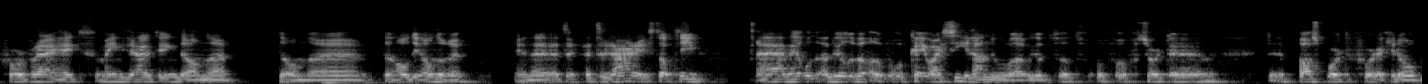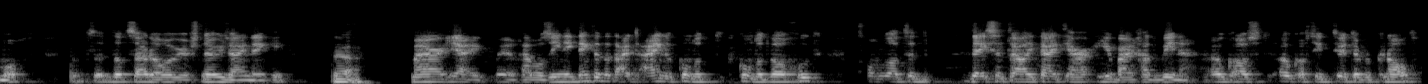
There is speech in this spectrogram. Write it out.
voor vrijheid van meningsuiting dan, eh, dan, dan al die anderen. En het, het rare is dat hij nou ja, hij wilde, wilde wel overal KYC gaan doen, geloof ik. Dat, of, of een soort de paspoort voordat je erop mocht. Dat, dat zou dan wel weer sneu zijn, denk ik. Ja. Maar ja, ik ga wel zien. Ik denk dat het uiteindelijk komt het, komt het wel goed. Omdat de decentraliteit hier, hierbij gaat winnen. Ook als, ook als die Twitter verknalt.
